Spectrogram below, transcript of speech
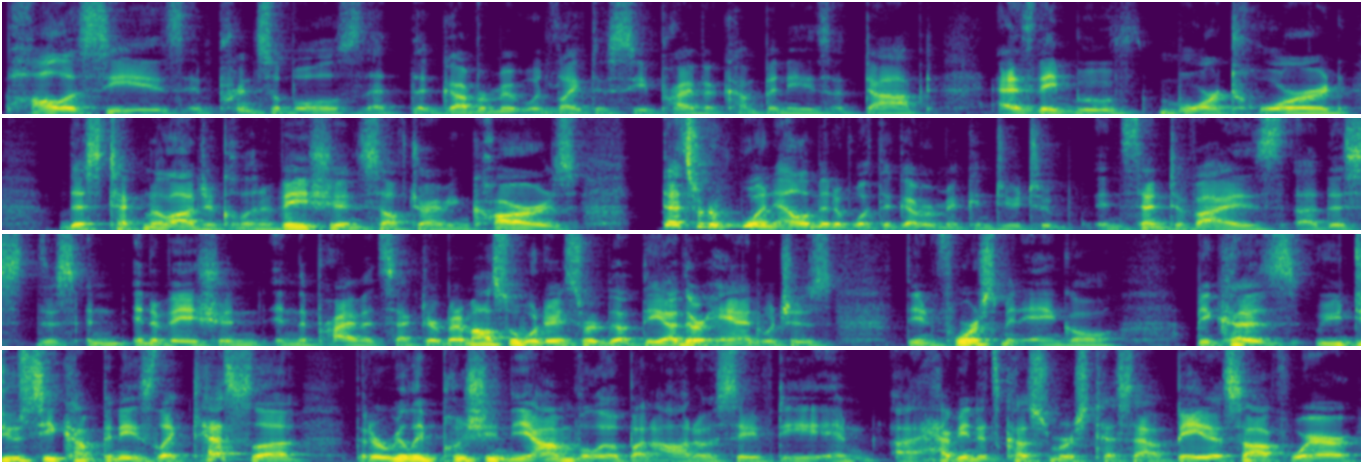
policies and principles that the government would like to see private companies adopt as they move more toward this technological innovation, self-driving cars. That's sort of one element of what the government can do to incentivize uh, this this in- innovation in the private sector. But I'm also wondering, sort of the other hand, which is the enforcement angle because you do see companies like Tesla that are really pushing the envelope on auto safety and uh, having its customers test out beta software.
